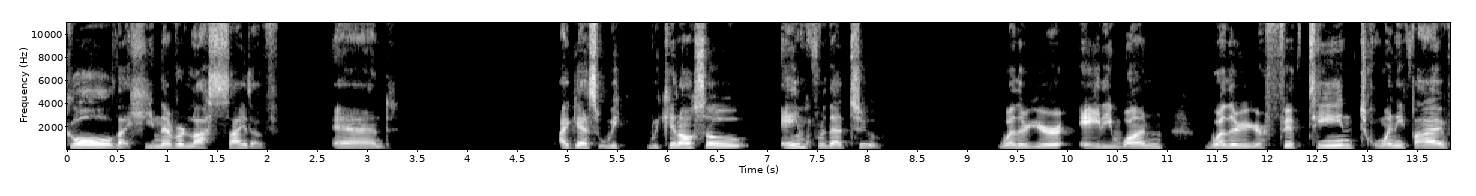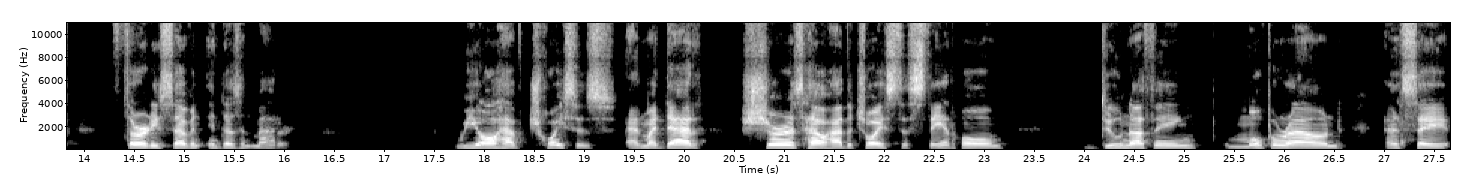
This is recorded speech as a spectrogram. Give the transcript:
goal that he never lost sight of. And I guess we we can also aim for that too whether you're 81, whether you're 15, 25, 37, it doesn't matter. We all have choices. And my dad sure as hell had the choice to stay at home, do nothing, mope around, and say,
